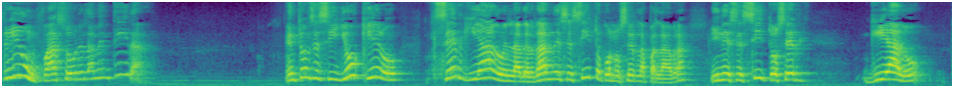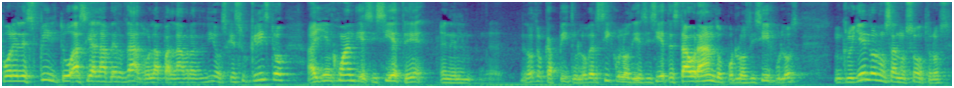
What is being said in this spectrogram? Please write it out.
triunfa sobre la mentira. Entonces, si yo quiero ser guiado en la verdad, necesito conocer la palabra y necesito ser guiado por el Espíritu hacia la verdad o la palabra de Dios. Jesucristo, ahí en Juan 17, en el, el otro capítulo, versículo 17, está orando por los discípulos, incluyéndonos a nosotros.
